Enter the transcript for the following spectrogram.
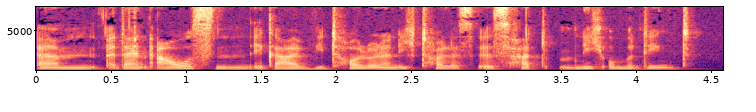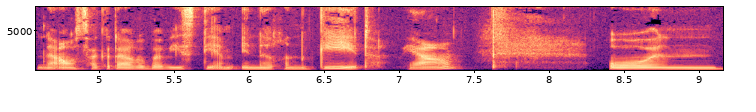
ähm, dein Außen, egal wie toll oder nicht toll es ist, hat nicht unbedingt eine Aussage darüber, wie es dir im Inneren geht, ja. Und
